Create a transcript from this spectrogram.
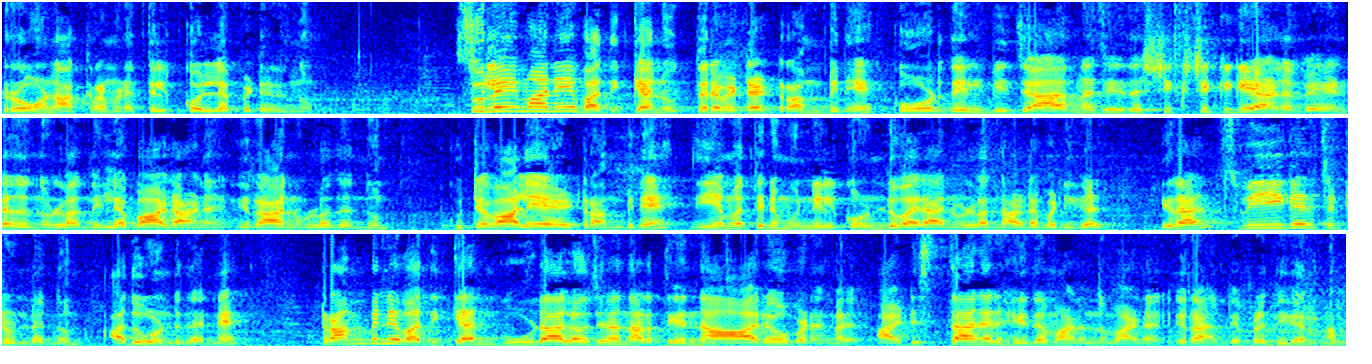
ഡ്രോൺ ആക്രമണത്തിൽ കൊല്ലപ്പെട്ടിരുന്നു. സുലൈമാനെ വധിക്കാൻ ഉത്തരവിട്ട ട്രംപിനെ കോടതിയിൽ വിചാരണ ചെയ്ത് ശിക്ഷിക്കുകയാണ് വേണ്ടതെന്നുള്ള നിലപാടാണ് ഇറാൻ ഉള്ളതെന്നും കുറ്റവാളിയായ ട്രംപിനെ നിയമത്തിന് മുന്നിൽ കൊണ്ടുവരാനുള്ള നടപടികൾ ഇറാൻ സ്വീകരിച്ചിട്ടുണ്ടെന്നും അതുകൊണ്ട് തന്നെ ട്രംപിനെ വധിക്കാൻ ഗൂഢാലോചന നടത്തിയെന്ന ആരോപണങ്ങൾ അടിസ്ഥാനരഹിതമാണെന്നുമാണ് ഇറാന്റെ പ്രതികരണം.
